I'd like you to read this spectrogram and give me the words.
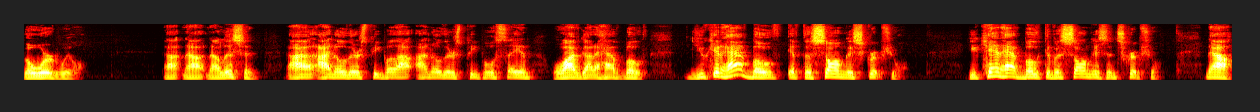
The Word will. Now, now, now listen, I, I know there's people out, I know there's people saying, well, I've got to have both. You can have both if the song is scriptural. You can't have both if a song isn't scriptural. Now,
